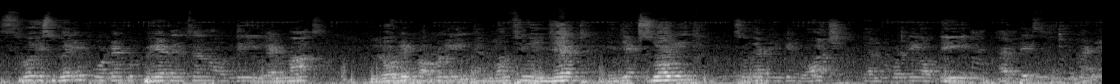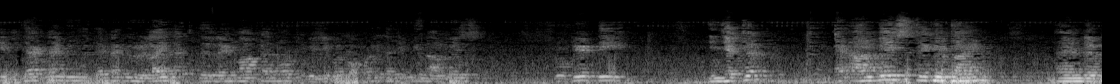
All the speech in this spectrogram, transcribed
So it's very important to pay attention on the landmarks, load it properly, and once you inject, inject slowly so that you can watch the unfolding of the haptics. And if that time you that time you realize that the landmarks are not visible properly, then you can always rotate the injector and always take your time and uh,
